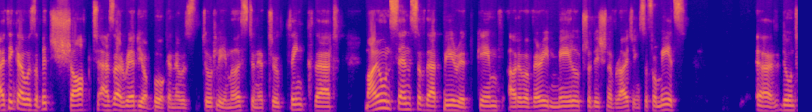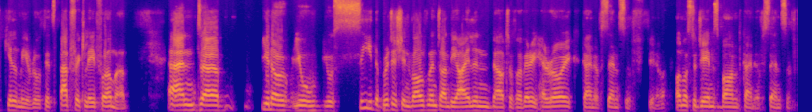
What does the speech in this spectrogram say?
I think I was a bit shocked as I read your book, and I was totally immersed in it to think that my own sense of that period came out of a very male tradition of writing. So for me, it's uh, "Don't Kill Me, Ruth." It's Patrick Leigh Fermor, and uh, you know you you see the british involvement on the island out of a very heroic kind of sense of you know almost a james bond kind of sense of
